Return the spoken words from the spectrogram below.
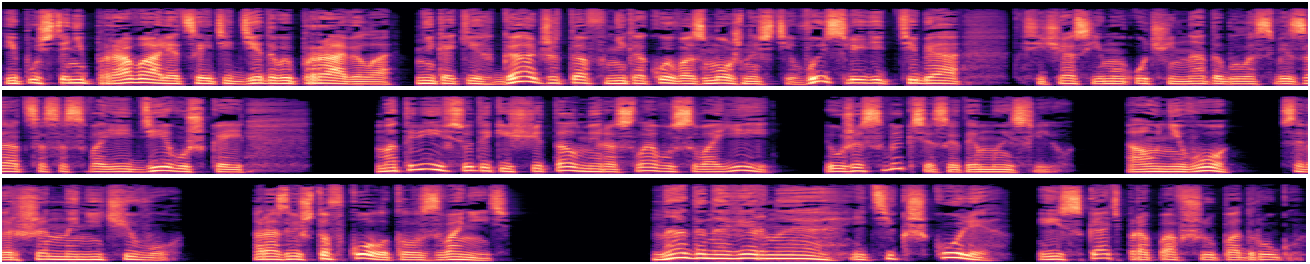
И пусть они провалятся, эти дедовы правила, никаких гаджетов, никакой возможности выследить тебя. Сейчас ему очень надо было связаться со своей девушкой. Матвей все-таки считал Мирославу своей, и уже свыкся с этой мыслью, а у него совершенно ничего, разве что в колокол звонить. Надо, наверное, идти к школе и искать пропавшую подругу.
